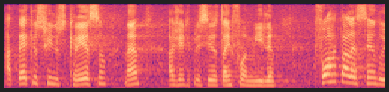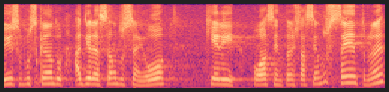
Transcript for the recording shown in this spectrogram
até que os filhos cresçam, né? A gente precisa estar em família fortalecendo isso, buscando a direção do Senhor, que Ele possa então estar sendo o centro né,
